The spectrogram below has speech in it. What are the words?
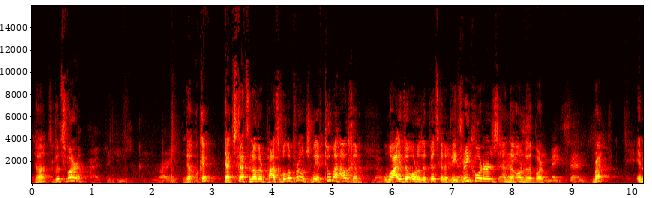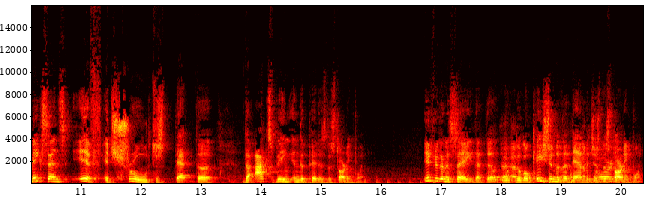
I think he's. No, it's a good svara. I think he's right. No, okay. That's that's another possible approach. We have two mahalchim. No. Why the owner of the pit's going to pay makes- three quarters and the owner of the bar. It makes sense. Right. It makes sense if it's true to, that the the ox being in the pit is the starting point. If you're going to say that the Well, the- the location of the damage is the starting point,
